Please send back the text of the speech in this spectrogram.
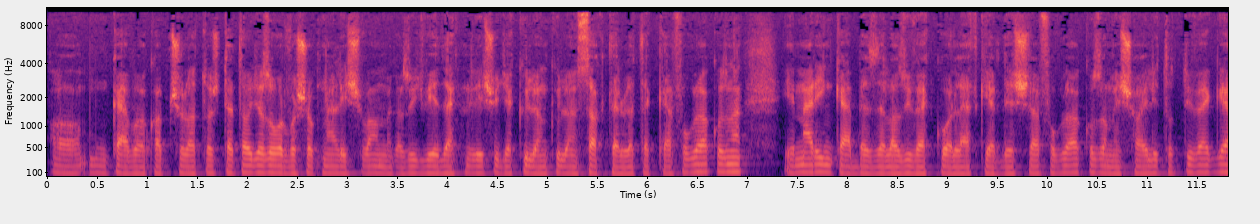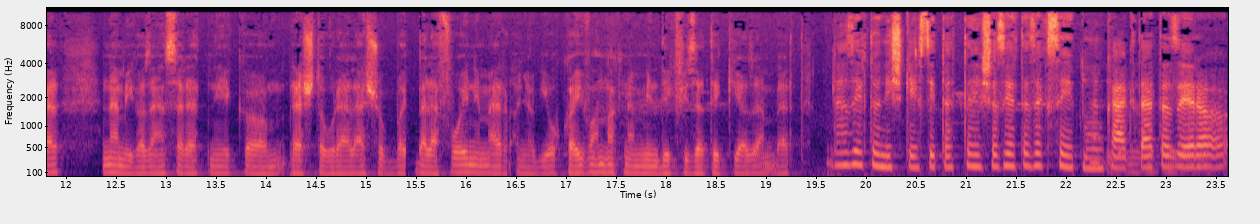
a munkával kapcsolatos, tehát ahogy az orvosoknál is van, meg az ügyvédeknél is, ugye külön-külön szakterületekkel foglalkoznak. Én már inkább ezzel az üvegkorlát kérdéssel foglalkozom, és hajlított üveggel. Nem igazán szeretnék a restaurálásokba belefolyni, mert anyagi okai vannak, nem mindig fizetik ki az embert. De azért ön is készítette, és azért ezek szép hát munkák, hát igen, tehát azért a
